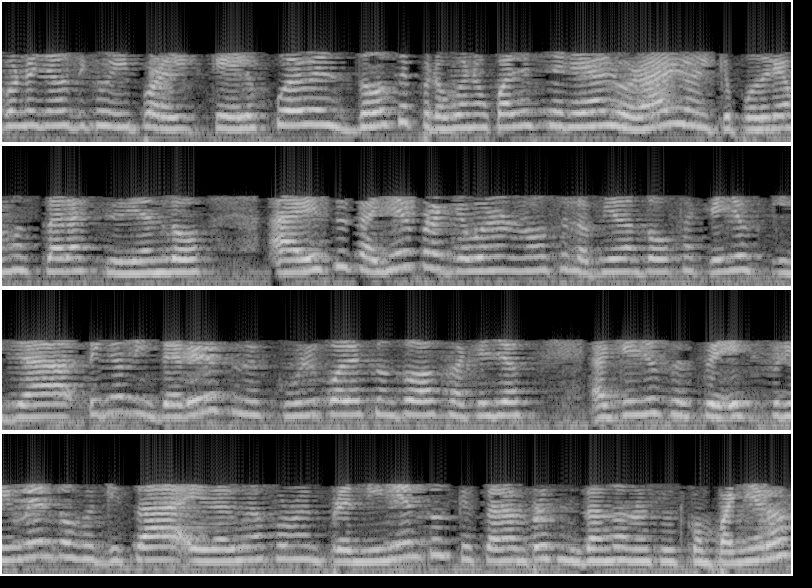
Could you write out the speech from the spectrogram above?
bueno, ya nos dijo ahí por el que el jueves 12, pero bueno, cuál sería el horario en el que podríamos estar accediendo a este taller para que, bueno, no se lo pierdan todos aquellos que ya tengan interés en descubrir cuáles son todas aquellas, aquellos, este, experimentos o quizá eh, de alguna forma emprendimientos que estarán presentando nuestros compañeros.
